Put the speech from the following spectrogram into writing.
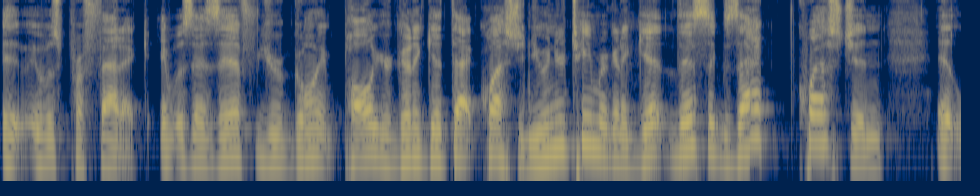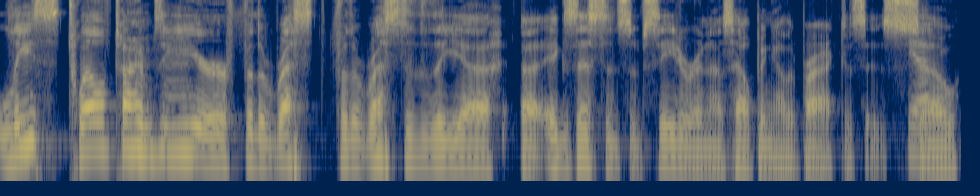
it, it, was prophetic. It was as if you're going, Paul. You're going to get that question. You and your team are going to get this exact question at least 12 times mm-hmm. a year for the rest for the rest of the uh, uh, existence of cedar and us helping other practices yep. so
